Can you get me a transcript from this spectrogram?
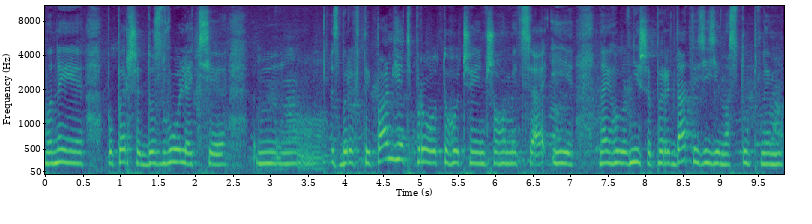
вони, по-перше, дозволять е, зберегти пам'ять про того чи іншого митця, і найголовніше передати її наступним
